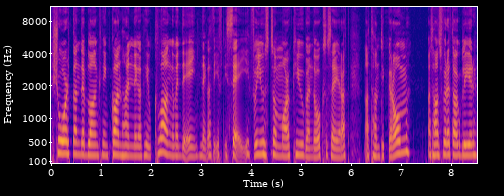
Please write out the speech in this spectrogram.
shortande blankning kan ha en negativ klang, men det är inte negativt i sig. För just som Mark Cuban då också säger att, att han tycker om att hans företag blir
